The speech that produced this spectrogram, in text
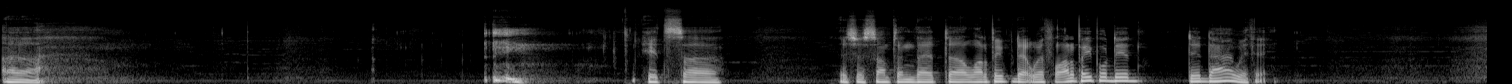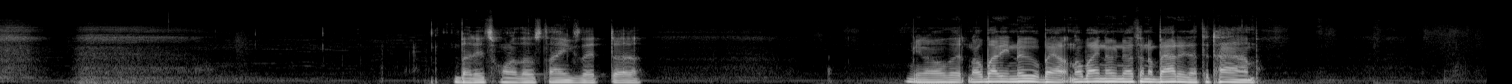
Uh, it's uh, it's just something that uh, a lot of people dealt with. A lot of people did did die with it. But it's one of those things that uh, you know that nobody knew about. Nobody knew nothing about it at the time.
